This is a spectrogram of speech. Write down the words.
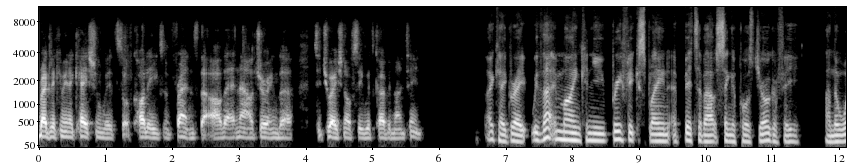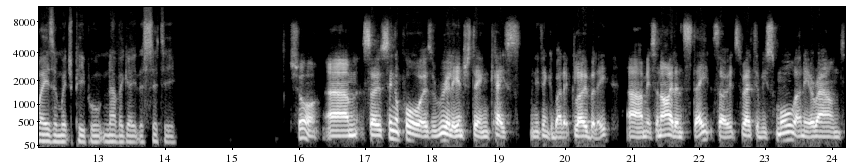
regular communication with sort of colleagues and friends that are there now during the situation, obviously, with COVID 19. Okay, great. With that in mind, can you briefly explain a bit about Singapore's geography and the ways in which people navigate the city? Sure. Um, so Singapore is a really interesting case when you think about it globally. Um, it's an island state, so it's relatively small, only around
